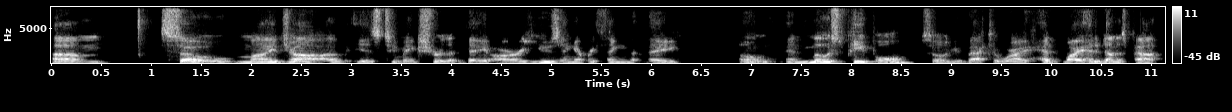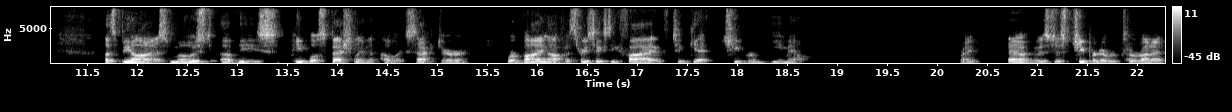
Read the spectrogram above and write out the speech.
Um, so my job is to make sure that they are using everything that they own. And most people, so get back to where I had why I headed down this path, let's be honest, most of these people, especially in the public sector, were buying Office 365 to get cheaper email. Right? And it was just cheaper to, to run it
